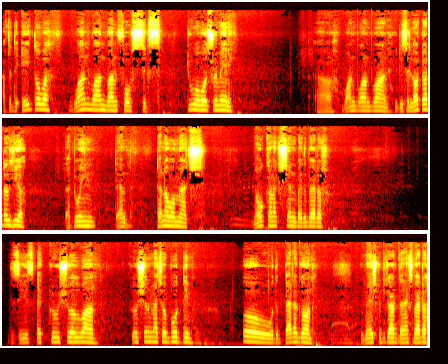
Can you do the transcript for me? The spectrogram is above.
After the eighth over, 1 1 1 4 6. Two overs remaining. Uh, 1 1 1. It is a low total here. That two in 10, 10 over match. No connection by the batter. This is a crucial one. Crucial match for both team. Oh, the batter gone. Umesh Kutikar, the next batter.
